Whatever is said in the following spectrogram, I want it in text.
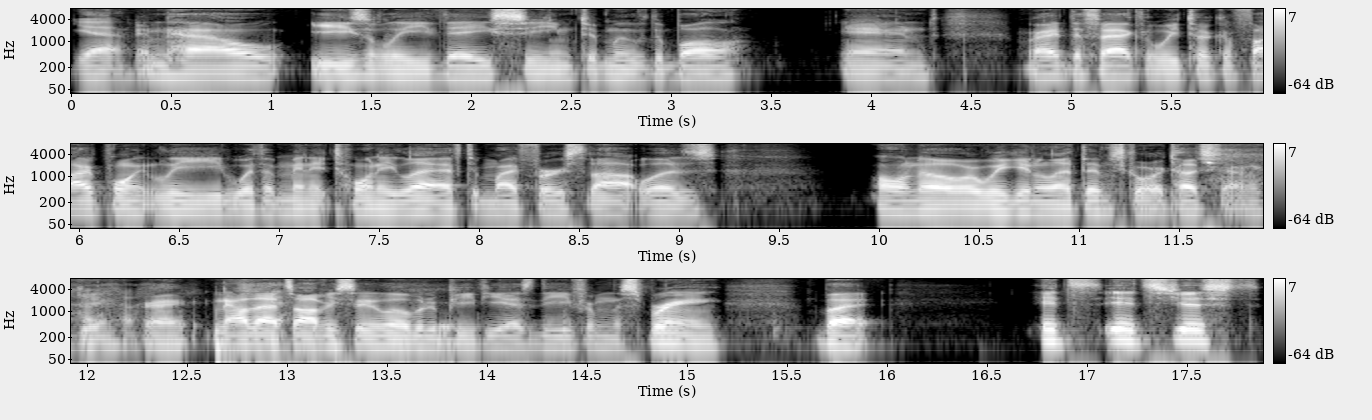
Yeah. And how easily they seem to move the ball. And right, the fact that we took a five point lead with a minute 20 left, and my first thought was, oh no, are we going to let them score a touchdown again? right. Now, that's obviously a little bit of PTSD from the spring, but it's it's just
